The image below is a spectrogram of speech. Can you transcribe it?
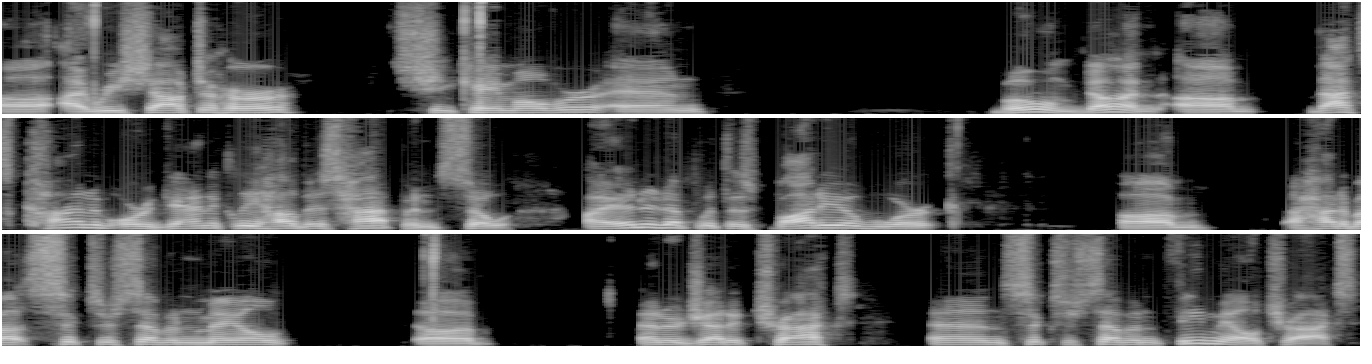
Uh, I reached out to her. She came over, and boom, done. Um, that's kind of organically how this happened. So I ended up with this body of work. Um, I had about six or seven male uh, energetic tracks and six or seven female tracks.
